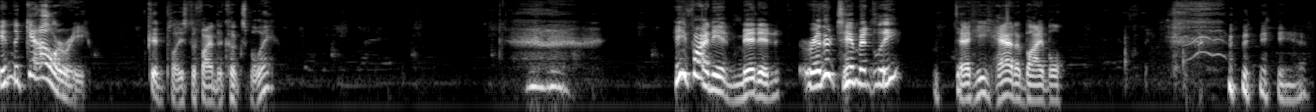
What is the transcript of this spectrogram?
in the gallery. Good place to find a cook's boy. He finally admitted, rather timidly, that he had a Bible. yeah.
